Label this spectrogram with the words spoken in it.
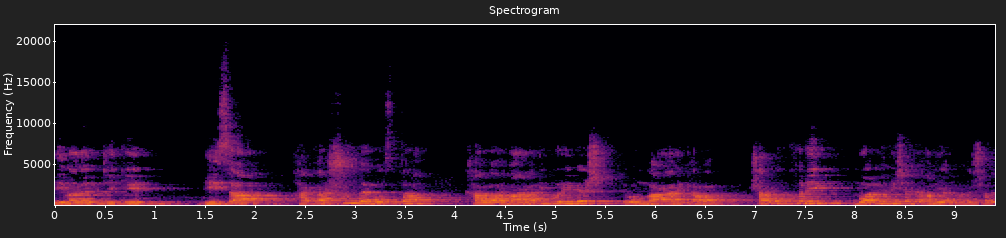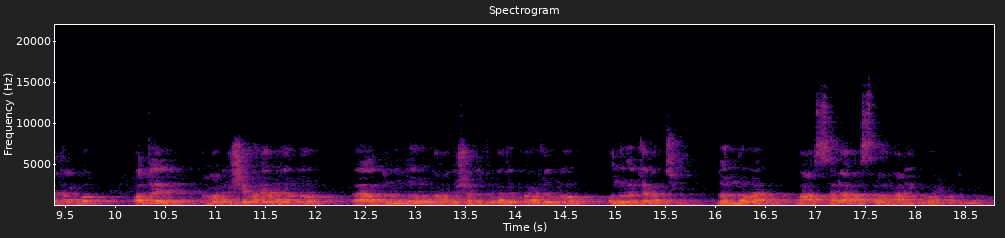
বিমানের টিকিট, ভিসা, থাকার সুব্যবস্থা, খাবার বাঙালি পরিবেশ এবং বাঙালি খাবার। সার্বক্ষণিক মোয়াল্লিম হিসাবে আমি আপনাদের সাথে থাকব। অতএব আমাদের সেবা নেওয়ার জন্য দ্রুত আমাদের সাথে যোগাযোগ করার জন্য অনুরোধ জানাচ্ছি। ধন্যবাদ। মা আসসালাম। আসসালামু আলাইকুম রহমতুল্লাহ।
